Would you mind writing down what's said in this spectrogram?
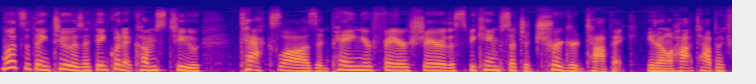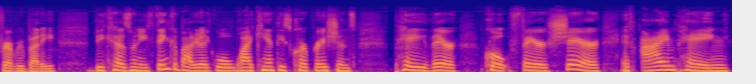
Well, that's the thing too. Is I think when it comes to tax laws and paying your fair share, this became such a triggered topic. You know, a hot topic for everybody because when you think about it, you're like, well, why can't these corporations pay their quote fair share if I'm paying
